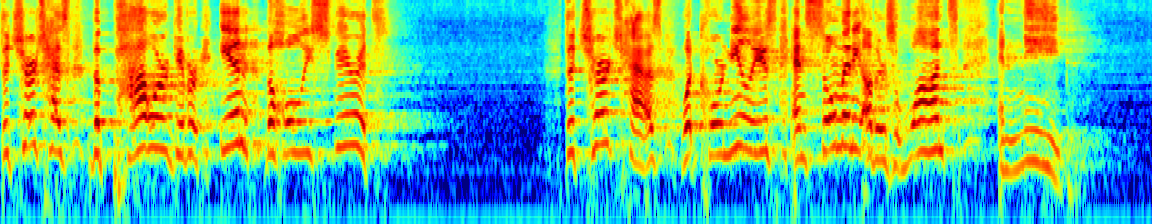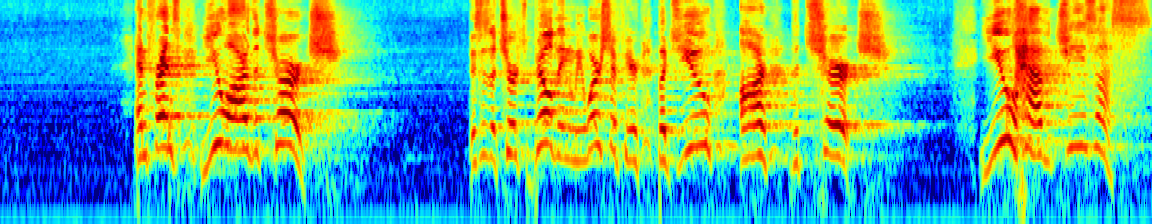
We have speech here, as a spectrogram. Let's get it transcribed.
The church has the power giver in the Holy Spirit. The church has what Cornelius and so many others want and need. And friends, you are the church. This is a church building, we worship here, but you are the church. You have Jesus.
